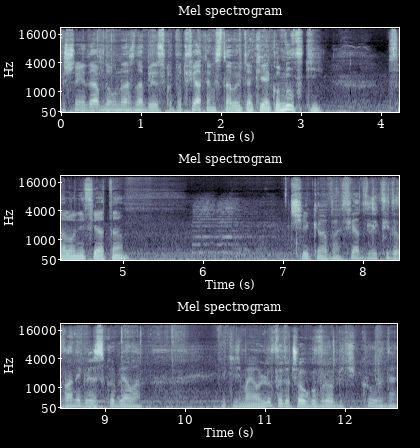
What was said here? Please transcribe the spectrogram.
Jeszcze niedawno u nas na Bielsku pod Fiatem stały takie jako nówki w salonie Fiata. Ciekawe. Fiat zlikwidowany Bielsko-Biała. Jakieś mają lufy do czołgów robić. Kurde.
